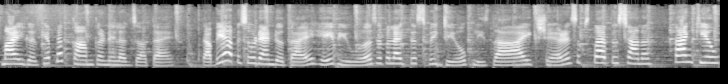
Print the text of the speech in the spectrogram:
स्माइल करके अपना काम करने लग जाता है। तभी एपिसोड एंड होता है। Hey viewers if you like this video please like share and subscribe this channel thank you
